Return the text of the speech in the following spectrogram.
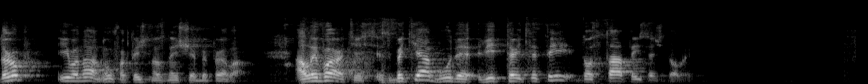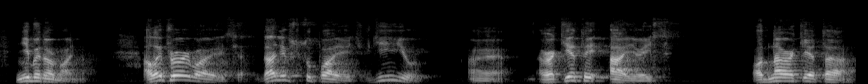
дроб, і вона ну, фактично знищує БПЛА. Але вартість збиття буде від 30 до 100 тисяч доларів. Ніби нормально. Але прориваються. Далі вступають в дію е, ракети Айріс. Одна ракета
